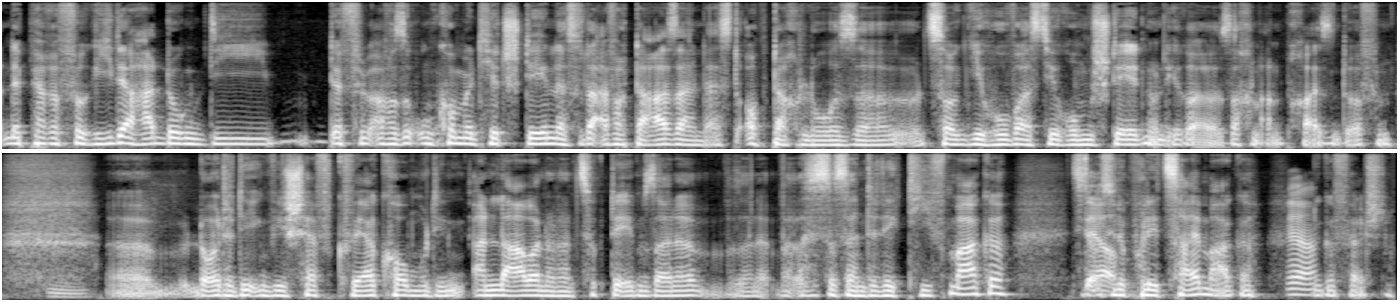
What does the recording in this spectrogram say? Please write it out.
an der Peripherie der Handlung, die der Film einfach so unkommentiert stehen lässt oder einfach da sein lässt. Obdachlose, Zeugen Jehovas, die rumstehen und ihre Sachen anpreisen dürfen. Äh, Leute, die irgendwie Chef quer kommen und ihn anlabern und dann zückt er eben seine, seine was ist das, seine Detektivmarke? Sieht Ja. aus wie eine Polizeimarke. Ja. Eine gefälschte.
